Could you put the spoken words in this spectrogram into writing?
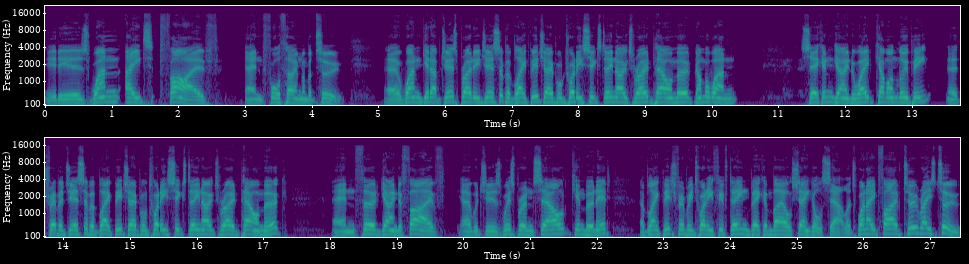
It is 185 and fourth home number two. Uh, one Get Up Jess, Brody Jessup, a black bitch, April 2016, Oaks Road, Power Merc, number one. Second, going to eight, Come On Loopy, uh, Trevor Jessup, a black bitch, April 2016, Oaks Road, Power Merc. And third, going to five, uh, which is Whisper and Sal, Kim Burnett, a black bitch, February 2015, Beckham Bale, Shankill Sal. It's 1852, race two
